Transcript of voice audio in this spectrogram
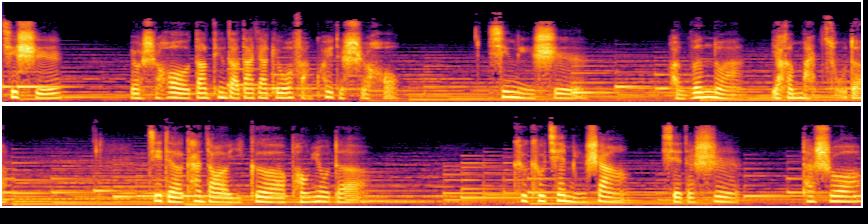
其实，有时候当听到大家给我反馈的时候，心里是很温暖也很满足的。记得看到一个朋友的 QQ 签名上写的是：“他说，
